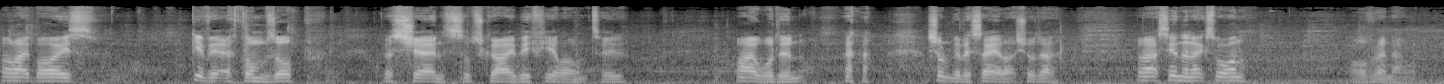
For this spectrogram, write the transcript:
All right, boys, give it a thumbs up, a share and subscribe if you want to. I wouldn't. I shouldn't really say that, should I? All right, see you in the next one. Over and out.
